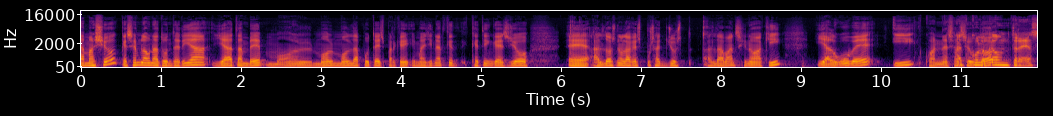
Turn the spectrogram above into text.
amb això, que sembla una tonteria, hi ha també molt, molt, molt de puteig, perquè imagina't que, que tingués jo eh, el 2 no l'hagués posat just al davant, sinó aquí, i algú ve i quan és el Et seu col·loca torn... un 3.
